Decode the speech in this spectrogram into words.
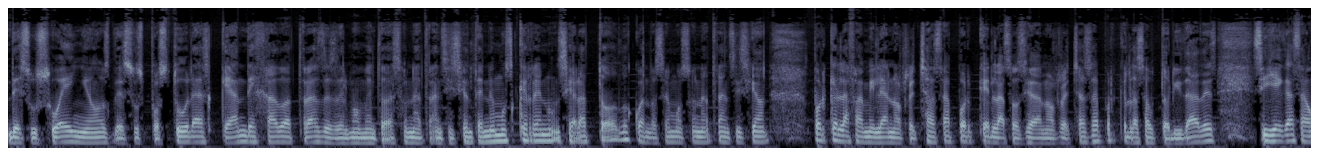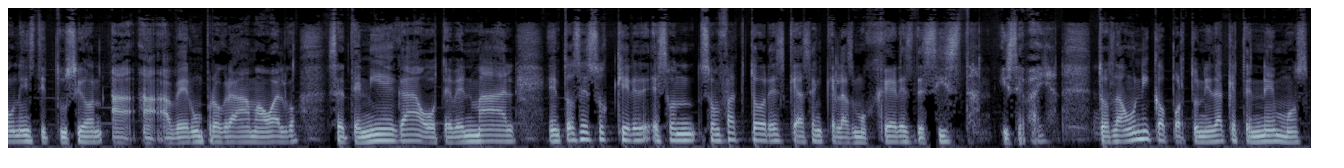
de sus sueños, de sus posturas que han dejado atrás desde el momento de hacer una transición. Tenemos que renunciar a todo cuando hacemos una transición, porque la familia nos rechaza, porque la sociedad nos rechaza, porque las autoridades, si llegas a una institución a, ver un programa o algo, se te niega o te ven mal. Entonces eso quiere, son, son factores que hacen que las mujeres desistan y se vayan. Entonces la única oportunidad que tenemos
